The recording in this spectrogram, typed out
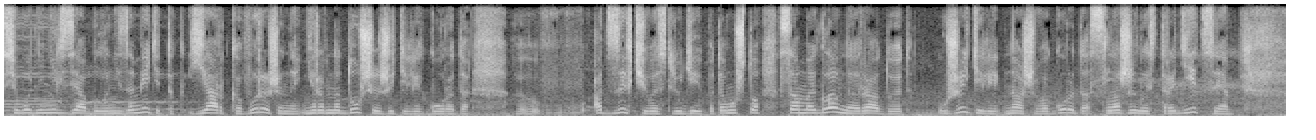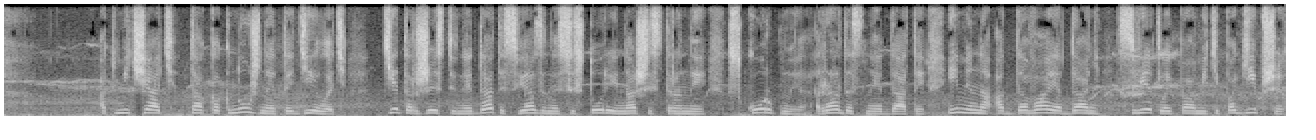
Сегодня нельзя было не заметить так ярко выраженное неравнодушие жителей города, э, отзывчивость людей, потому что самое главное радует, у жителей нашего города сложилась традиция отмечать так, как нужно это делать, те торжественные даты, связанные с историей нашей страны, скорбные, радостные даты, именно отдавая дань светлой памяти погибших,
